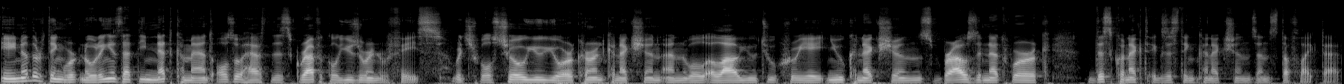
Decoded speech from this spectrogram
Another thing worth noting is that the net command also has this graphical user interface, which will show you your current connection and will allow you to create new connections, browse the network, disconnect existing connections and stuff like that.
